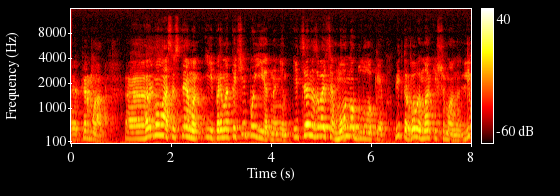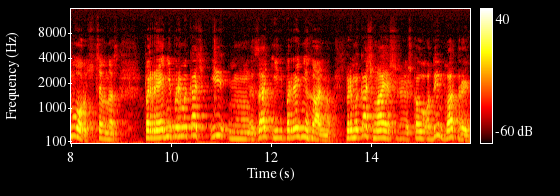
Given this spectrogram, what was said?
е, керма. Е, Гальмова система і перемикачі поєднані. І це називається моноблоки від торгової марки Shimano. Ліворуч це у нас передній перемикач і, зад, і передні гальма. Перемикач має шкалу 1, 2, 3.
